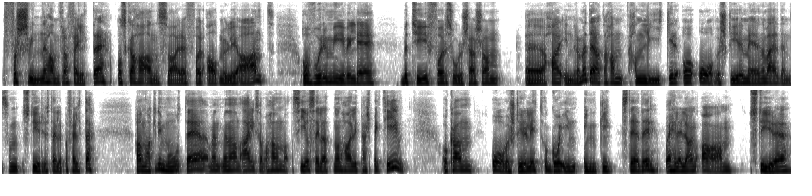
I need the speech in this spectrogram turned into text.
Forsvinner han fra feltet og skal ha ansvaret for alt mulig annet? Og hvor mye vil det bety for Solskjær, som uh, har innrømmet det, at han, han liker å overstyre mer enn å være den som styrer og steller på feltet? Han har ikke noe imot det, men, men han, er liksom, han sier jo selv at når han har litt perspektiv og kan overstyre litt og gå inn enkeltsteder og heller la en annen styre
